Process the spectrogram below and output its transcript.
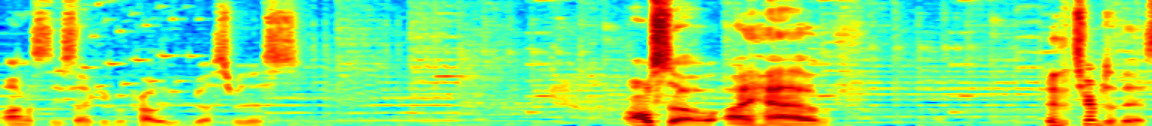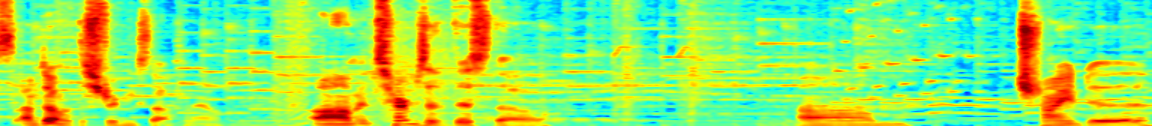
honestly, Psychic would probably be best for this. Also, I have... In terms of this, I'm done with the streaming stuff now. Um, in terms of this, though... Um... Trying to...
